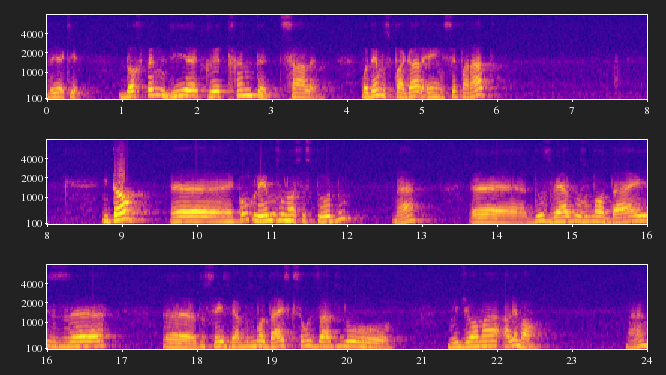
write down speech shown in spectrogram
Veio aqui. Dürfen wir getrennte zahlen? Podemos pagar em separado? Então, é, concluímos o nosso estudo né, é, dos verbos modais, é, dos seis verbos modais que são usados no, no idioma alemão. Né?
